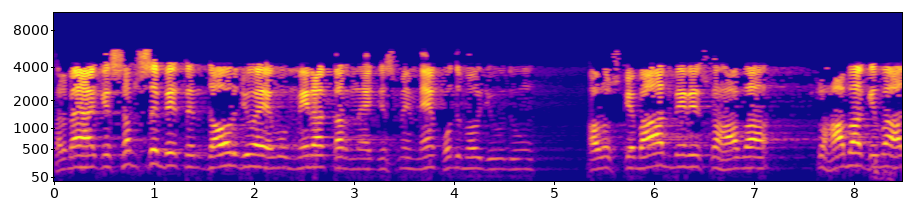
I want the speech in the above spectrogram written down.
فرمایا کہ سب سے بہتر دور جو ہے وہ میرا کرن ہے جس میں میں خود موجود ہوں۔ اور اس کے بعد میرے صحابہ صحابہ کے بعد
